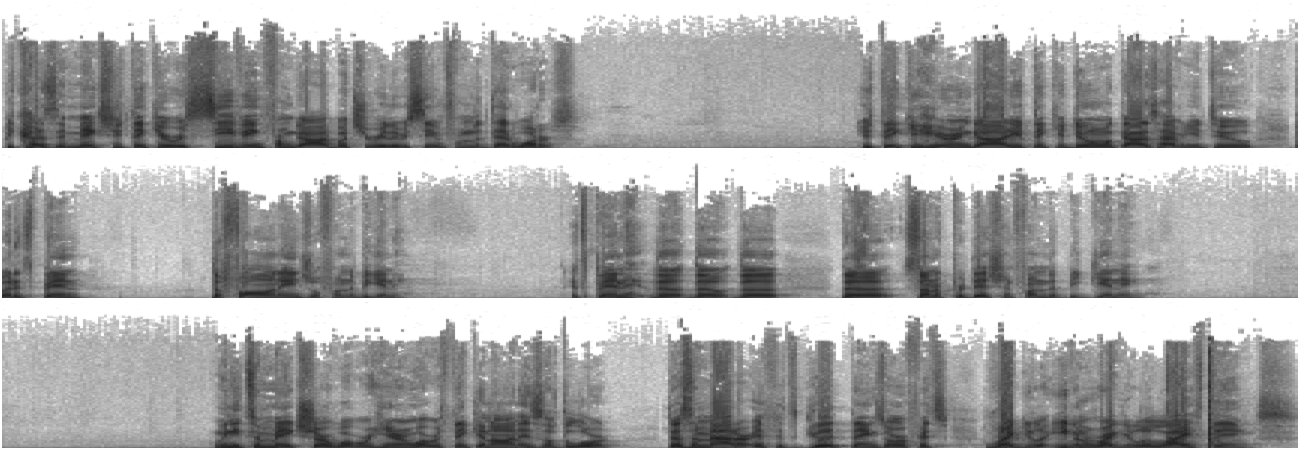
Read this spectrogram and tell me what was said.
because it makes you think you're receiving from God, but you're really receiving from the dead waters. You think you're hearing God, you think you're doing what God's having you do, but it's been the fallen angel from the beginning. It's been the, the, the, the son of perdition from the beginning. We need to make sure what we're hearing, what we're thinking on is of the Lord. Doesn't matter if it's good things or if it's regular, even regular life things.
